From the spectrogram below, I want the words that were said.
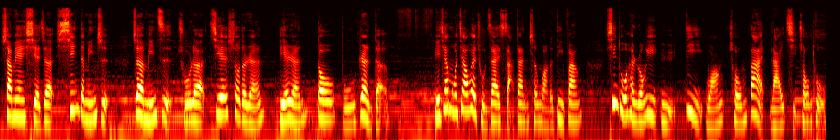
上面写着新的名字。这名字除了接受的人，别人都不认得。别迦摩教会处在撒旦称王的地方，信徒很容易与帝王崇拜来起冲突。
